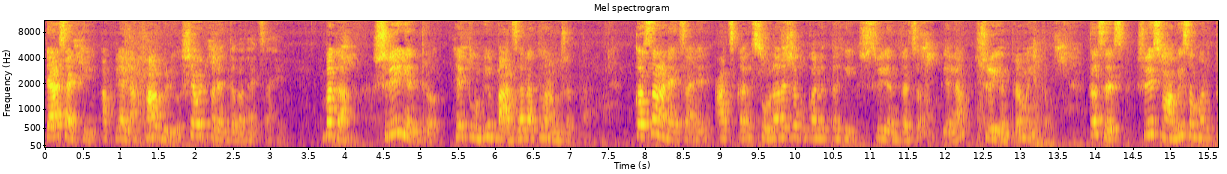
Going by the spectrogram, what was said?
त्यासाठी आपल्याला हा व्हिडिओ शेवटपर्यंत बघायचा आहे. बघा श्रीयंत्र हे तुम्ही बाजारातून आणू शकता. कसं आणायचं आहे? आजकाल सोनाराच्या दुकानातही श्रीयंत्राचं आपल्याला श्रीयंत्र मिळतं. तसेच श्री स्वामी समर्थ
